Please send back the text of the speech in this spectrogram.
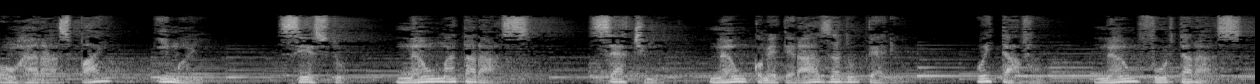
honrarás pai e mãe. Sexto, não matarás. Sétimo, não cometerás adultério. Oitavo, não furtarás.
